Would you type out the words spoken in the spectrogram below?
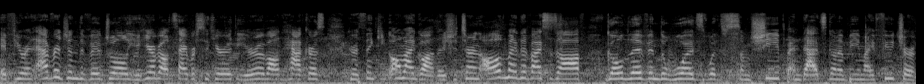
If you're an average individual, you hear about cybersecurity, you hear about hackers, you're thinking, oh my God, I should turn all of my devices off, go live in the woods with some sheep, and that's going to be my future.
